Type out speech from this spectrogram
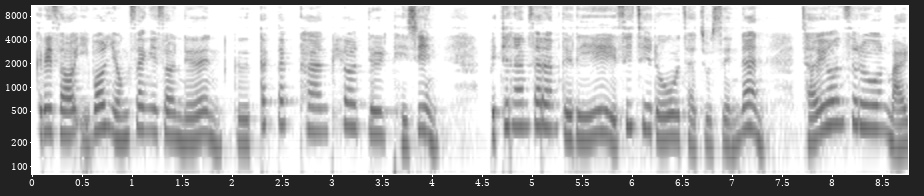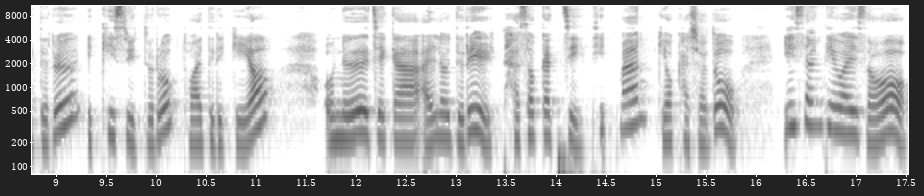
그래서 이번 영상에서는 그 딱딱한 표현들 대신 베트남 사람들이 실제로 자주 쓰는 자연스러운 말들을 익힐 수 있도록 도와드릴게요. 오늘 제가 알려드릴 다섯 가지 팁만 기억하셔도 일상 대화에서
